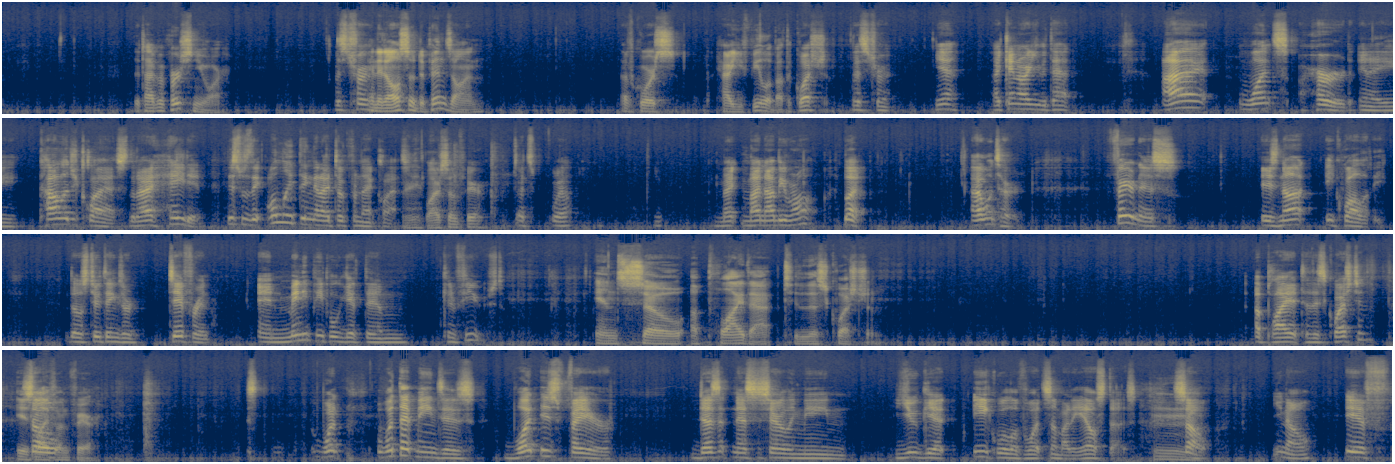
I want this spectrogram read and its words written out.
the type of person you are That's true. and it also depends on of course how you feel about the question That's true. Yeah, I can't argue with that. I once heard in a college class that I hated. This was the only thing that I took from that class. Hey, life's unfair That's well, might, might not be wrong, but I once heard fairness is not equality. Those two things are different, and many people get them confused. and so apply that to this question Apply it to this question. is So- life unfair what what that means is what is fair doesn't necessarily mean you get equal of what somebody else does. Mm, So, you know, if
